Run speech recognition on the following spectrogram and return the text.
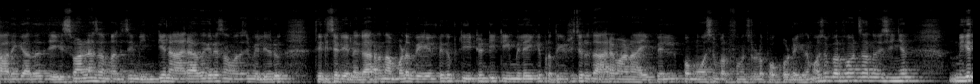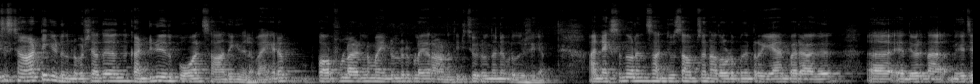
സാധിക്കാതെ ജയ്സ്വാളിനെ സംബന്ധിച്ചും ഇന്ത്യൻ ആരാധകരെ സംബന്ധിച്ചും വലിയൊരു തിരിച്ചടിയല്ല കാരണം നമ്മൾ വേൾഡ് കപ്പ് ടി ട്വന്റി ടീമിലേക്ക് പ്രതീക്ഷിച്ചൊരു താരമാണ് ഐ പി എൽ ഇപ്പോൾ മോശം പെർഫോമൻസിലൂടെ പൊക്കോട്ടിരിക്കുന്നത് മോശം പെർഫോമൻസ് ആണെന്ന് വെച്ച് കഴിഞ്ഞാൽ മികച്ച സ്റ്റാർട്ടിങ് കിട്ടുന്നുണ്ട്. പക്ഷേ അത് അങ്ങ് കണ്ടിന്യൂ ചെയ്ത് പോകാൻ സാധിക്കുന്നില്ല. ഭയങ്കര പവർഫുൾ ആയിട്ടുള്ള മൈൻഡുള്ള ഒരു പ്ലെയർ ആണ്. തിരിച്ചു വരുമെന്ന് തന്നെ പ്രതീക്ഷിക്കാം. ആ നെക്സ്റ്റ് എന്ന് പറയുന്നത് സഞ്ജു സാംസൺ അതോടൊപ്പം തന്നെ റിയാൻ പരാഗ് എന്നിവർ മികച്ച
